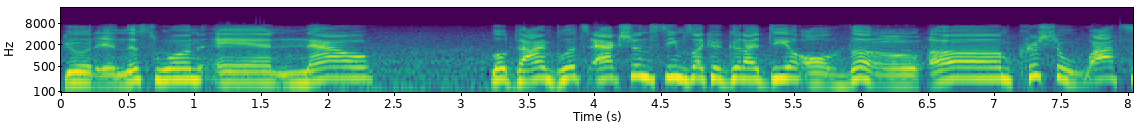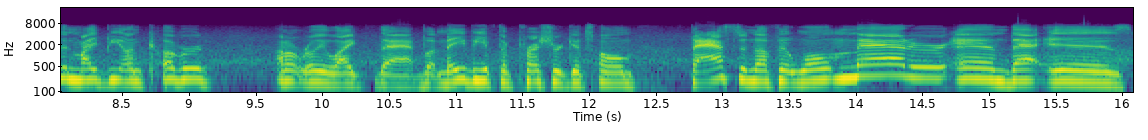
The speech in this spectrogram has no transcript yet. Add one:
good in this one. And now, little dime blitz action seems like a good idea. Although, um, Christian Watson might be uncovered. I don't really like that. But maybe if the pressure gets home fast enough, it won't matter. And that is,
